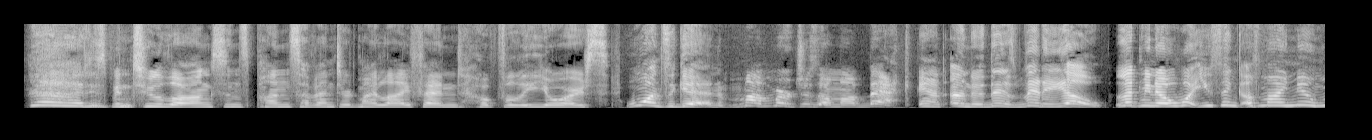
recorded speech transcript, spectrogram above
it has been too long since puns have entered my life and hopefully yours. Once again, my merch is on my back and under this video. Let me know what you think of my new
